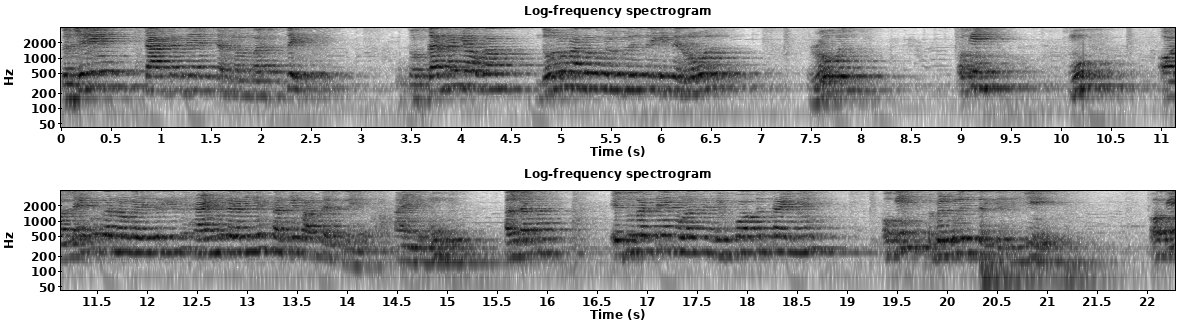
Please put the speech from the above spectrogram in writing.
तो चलिए स्टार्ट करते हैं स्टेप नंबर सिक्स तो करना क्या होगा? दोनों हाथों को बिल्कुल इस तरीके से रोल रोल ओके मूव और लेग को करना होगा इस तरीके से हैंड को क्या करेंगे? सर के पास है इसलिए आएँगे। मूव हल्का सा। इसको करते हैं थोड़ा सा हिप हॉप स्टाइल में ओके तो बिल्कुल इस तरीके से, ये ओके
